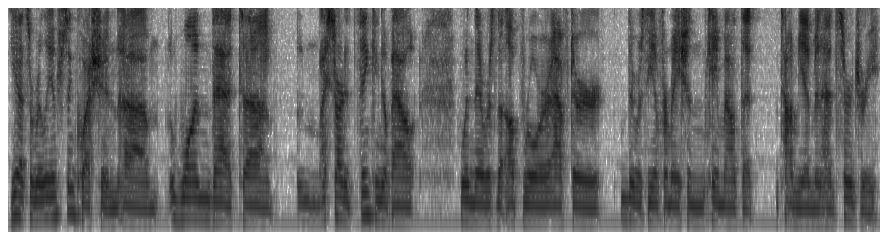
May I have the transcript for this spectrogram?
Yeah, it's a really interesting question. Um, one that uh, I started thinking about when there was the uproar after there was the information came out that Tommy Edman had surgery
